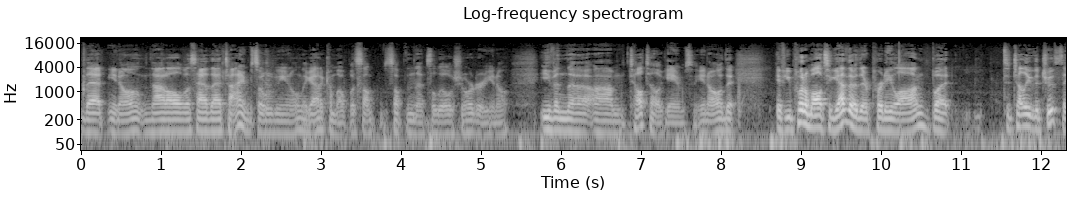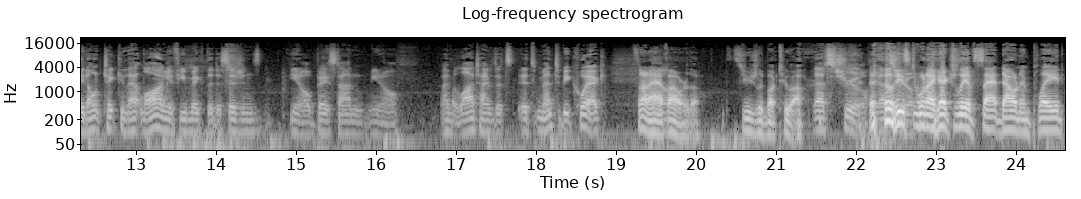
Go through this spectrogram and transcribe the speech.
that you know not all of us have that time. So you know they got to come up with some something that's a little shorter. You know, even the um, Telltale games. You know, that if you put them all together, they're pretty long, but to tell you the truth, they don't take you that long if you make the decisions, you know, based on, you know, I mean, a lot of times it's it's meant to be quick. It's not a half No. hour though. It's usually about two hours. That's true. At least true. when I actually have sat down and played.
